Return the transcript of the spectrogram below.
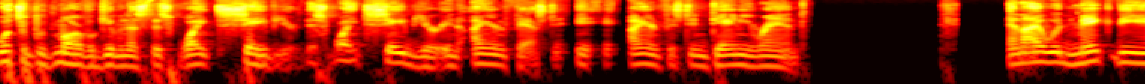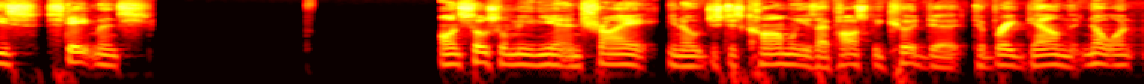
What's up with Marvel giving us this white savior, this white savior in Iron Fist, Iron Fist in Danny Rand? And I would make these statements on social media and try, you know, just as calmly as I possibly could to, to break down that no one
